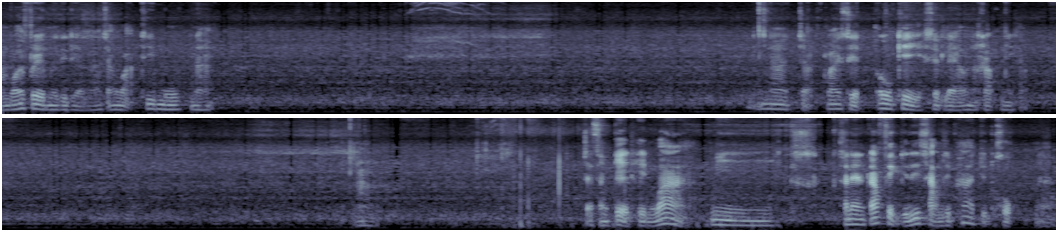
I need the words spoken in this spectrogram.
300เฟรมเลยทีเดียวนะจังหวะที่ move นะฮะน่าจะใกล้เสร็จโอเค เสร็จแล้วนะครับนี่ครับจะสังเกตเห็นว่ามีคะแนนกราฟิกอยู่ที่ 35.6 นะ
